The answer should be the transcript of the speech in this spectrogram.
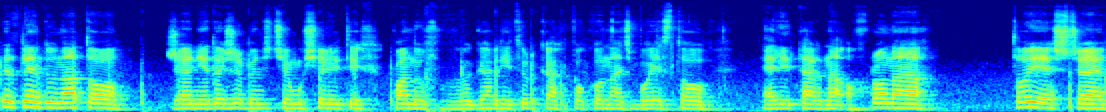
Ze względu na to, że nie dość, że będziecie musieli tych panów w garniturkach pokonać, bo jest to elitarna ochrona, to jeszcze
